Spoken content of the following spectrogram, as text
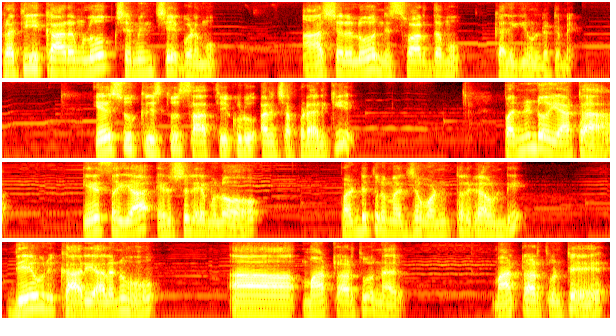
ప్రతీకారంలో క్షమించే గుణము ఆశలలో నిస్వార్థము కలిగి ఉండటమే. యేసుక్రీస్తు సాత్వికుడు అని చెప్పడానికి పన్నెండో ఏట ఏసయ్య ఎరుసలేములో పండితుల మధ్య ఒంటరిగా ఉండి దేవుని కార్యాలను మాట్లాడుతూ ఉన్నారు. మాట్లాడుతుంటే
